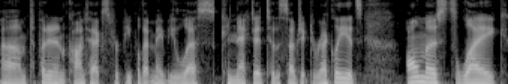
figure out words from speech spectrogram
um, to put it in context for people that may be less connected to the subject directly, it's almost like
